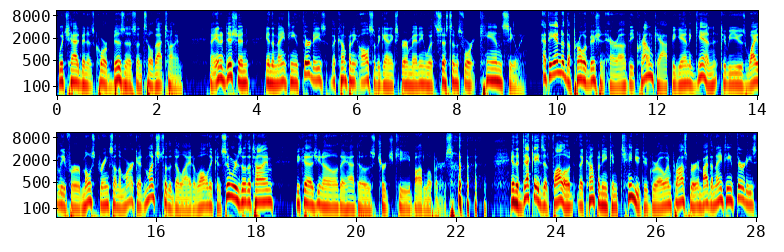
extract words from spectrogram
which had been its core business until that time. Now, in addition, in the 1930s, the company also began experimenting with systems for can sealing. At the end of the Prohibition era, the crown cap began again to be used widely for most drinks on the market, much to the delight of all the consumers of the time, because, you know, they had those church key bottle openers. in the decades that followed, the company continued to grow and prosper, and by the 1930s,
